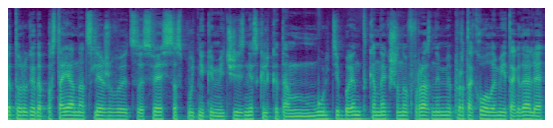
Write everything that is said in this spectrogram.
который, когда постоянно отслеживается связь со спутниками через несколько там мультибенд коннекшенов разными протоколами и так далее,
